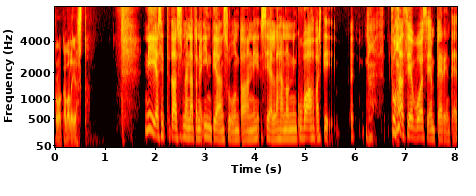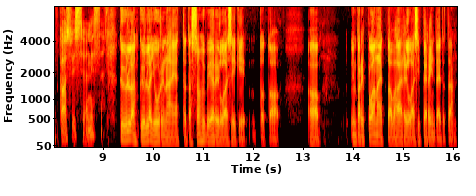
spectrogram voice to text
ruokavaliosta. Niin ja sitten taas jos mennään tuonne Intian suuntaan, niin siellähän on niin kuin vahvasti eh, tuhansien vuosien perinteet kasvissyönnissä. Kyllä, kyllä juuri näin, että tässä on hyvin erilaisiakin tota, ympäri planeettaa vähän erilaisia perinteitä tämän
